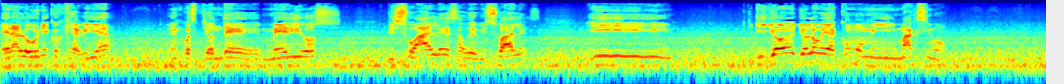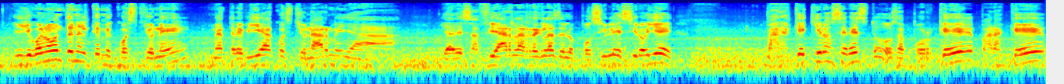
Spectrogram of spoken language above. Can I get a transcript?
Era lo único que había en cuestión de medios visuales, audiovisuales. Y, y yo, yo lo veía como mi máximo. Y llegó el momento en el que me cuestioné, me atreví a cuestionarme y a, y a desafiar las reglas de lo posible. Decir, oye, ¿para qué quiero hacer esto? O sea, ¿por qué? ¿Para qué?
